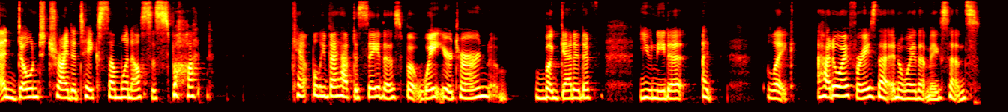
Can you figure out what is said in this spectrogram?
and don't try to take someone else's spot. I can't believe I have to say this, but wait your turn, but get it if you need it. I like how do I phrase that in a way that makes sense?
